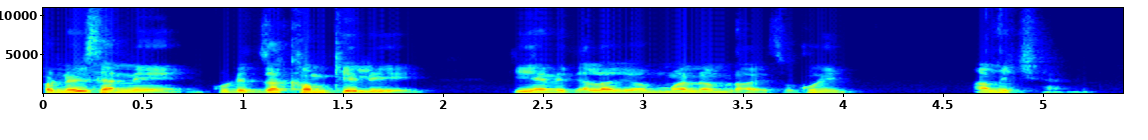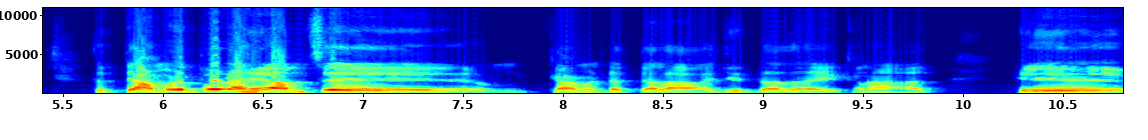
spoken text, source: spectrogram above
फडणवीसांनी कुठे जखम केली की यांनी त्याला जेव्हा मलम लावायचं. कुणी? अमित शहानी. तर त्यामुळे पण हे आमचे काय म्हणतात त्याला अजितदादा एकनाथ हे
